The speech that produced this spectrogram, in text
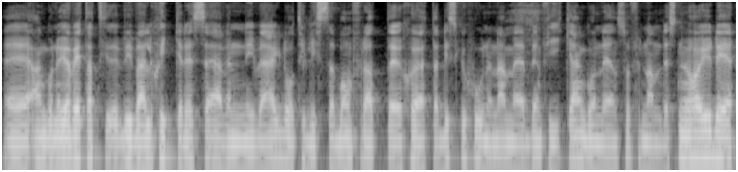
Eh, angående, jag vet att Vivell skickades även iväg då till Lissabon för att eh, sköta diskussionerna med Benfica angående Enzo Fernandes. Nu har ju det,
